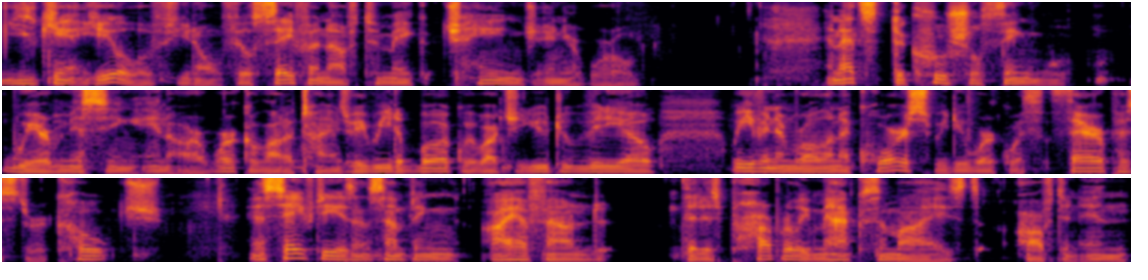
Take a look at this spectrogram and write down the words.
you can't heal if you don't feel safe enough to make change in your world. And that's the crucial thing we're missing in our work a lot of times. We read a book, we watch a YouTube video, we even enroll in a course, we do work with a therapist or a coach. And safety isn't something I have found that is properly maximized often in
